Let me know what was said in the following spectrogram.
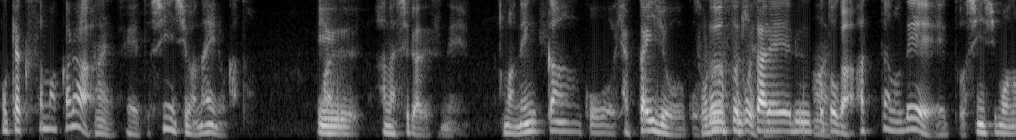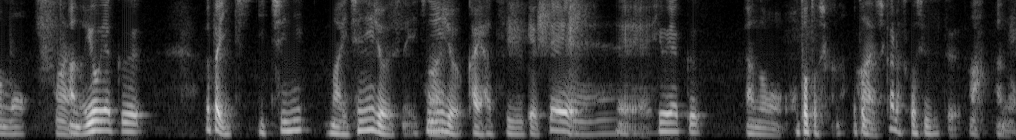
お客様から、はいえっ、と、紳士はないのかという話がですね、まあ年間こう100回以上ずっと聞かれることがあったので、えっと、紳士ものも、はい、あの、ようやく、やっぱり1、一二まあ1年以上ですね、1年以上開発続けて、へえーようやく、あの、一昨年かな、一昨年から少しずつ、ああの、ー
